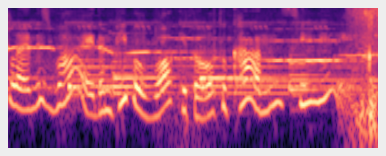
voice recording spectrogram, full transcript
This land is wide and people walk it all to come and see me.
